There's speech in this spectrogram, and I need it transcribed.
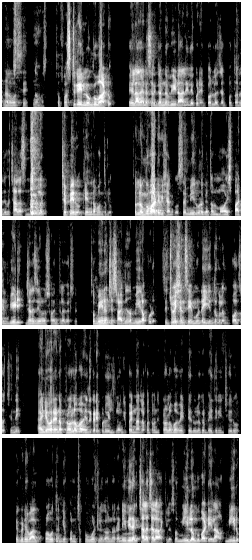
నమస్తే. నమస్తే. సో ఫస్ట్గా ఈ లొంగుబాటు ఎలాగైనా సరే గన్ను వీడాలి లేకుంటే ఎన్కౌంటర్లో చనిపోతారని చెప్పి చాలా సందర్భంలో చెప్పారు కేంద్ర మంత్రులు. సో లొంగుబాటు విషయానికి వస్తే మీరు కూడా గతంలో మావోయిస్ట్ పార్టీని వీడి జనజీవన స్రవంతిలో కలిసారు సో మీ నుంచి స్టార్ట్ చేద్దాం. మీరు అప్పుడు సిచ్యువేషన్స్ ఏముండే? ఎందుకు లొంగిపోవాల్సి వచ్చింది? అండ్ ఎవరైనా ప్రలోభ ఎందుకంటే ఇప్పుడు వీళ్ళు లొంగిపోయిన దాంట్లో కొంతమంది ప్రలోభ పెట్టారు లేకపోతే బెదిరించారు లేకుంటే వాళ్ళ ప్రభుత్వానికి ఎప్పటి నుంచి కొవ్వట్లుగా ఉన్నారు అని ఈ విధంగా చాలా చాలా వ్యాఖ్యలు. సో మీ లొంగుబాటు ఎలా మీరు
